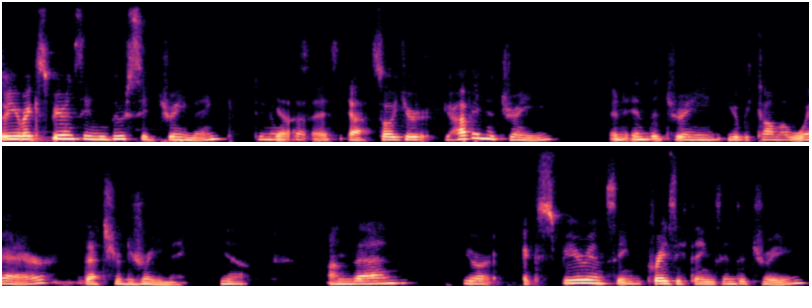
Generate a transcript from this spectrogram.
So you're experiencing lucid dreaming. Do you know Yes. what that is? Yeah. So you're you're having a dream, and in the dream you become aware that you're dreaming, Yeah. and then you're experiencing crazy things in the dream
